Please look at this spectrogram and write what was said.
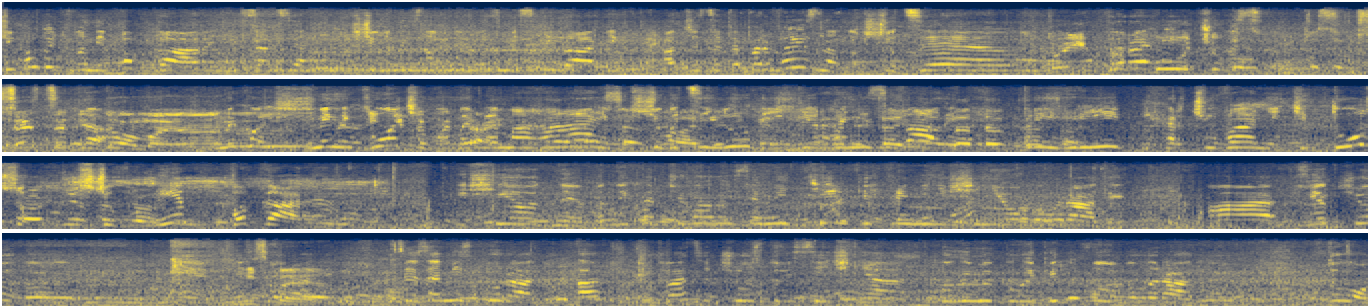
Чи будуть вони покарані за це, що вони знаходились в міській раді? Адже це тепер визнано, що це Хто їх прокочував? Все це відомо. Ми, хо- ми не Тільки хочемо, ми питання. вимагаємо, щоб ці люди, які організували пригрів і харчування тітушок, щоб були покарані. І ще одне, вони харчувалися не тільки в приміщенні облради, а якщо е, ні, міської ради. Це за міську раду. А 26 січня, коли ми були під облрадою, то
